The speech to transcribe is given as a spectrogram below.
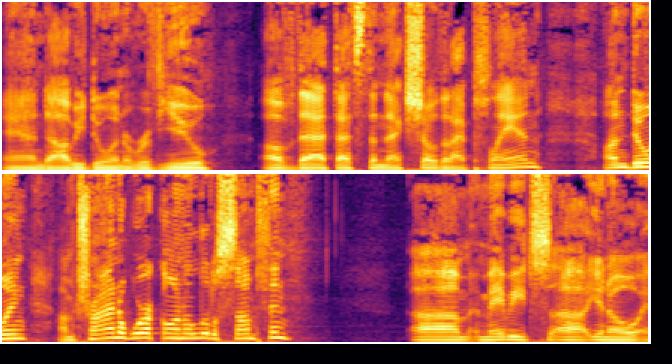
and I'll be doing a review of that. That's the next show that I plan on doing. I'm trying to work on a little something. Um, maybe it's uh, you know a,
